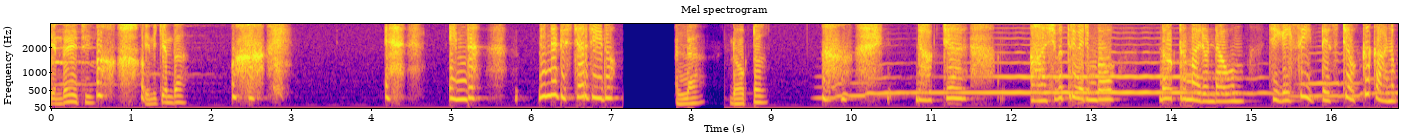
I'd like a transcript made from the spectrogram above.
എന്താ ചേച്ചി? എനിക്കെന്താ? എന്ത്? നിന്നെ ഡിസ്ചാർജ് ചെയ്തു? അല്ല ഡോക്ടർ ഡോക്ടർ ആശുപത്രി വരുമ്പോ ഡോക്ടർമാരുണ്ടാവും ചികിത്സയും ടെസ്റ്റും ഒക്കെ കാണും.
